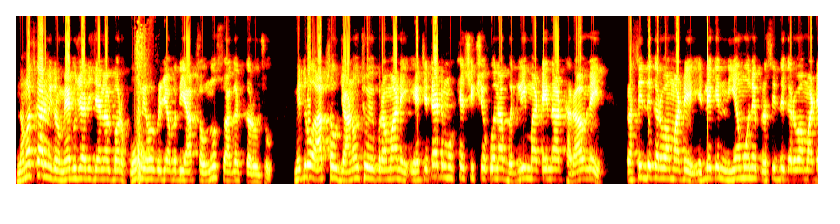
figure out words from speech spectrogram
નમસ્કાર મિત્રો, મેં ગુજરાતી ચેનલ પર હું મેહુલ પ્રજાપતિ આપ સૌનું સ્વાગત કરું છું. મિત્રો, આપ સૌ જાણો છો એ પ્રમાણે એચટેટ મુખ્ય શિક્ષકોના બદલી માટેના ઠરાવને પ્રસિદ્ધ કરવા માટે, એટલે કે નિયમોને પ્રસિદ્ધ કરવા માટે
